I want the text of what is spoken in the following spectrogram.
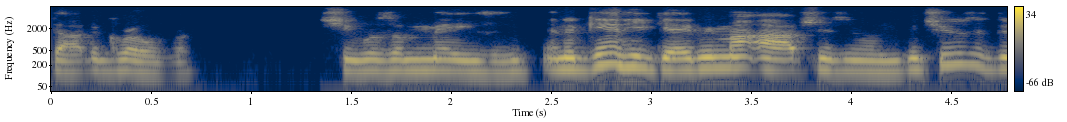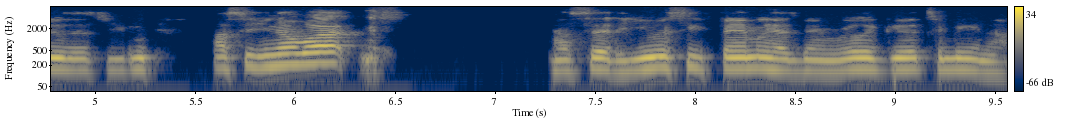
Dr. Grover. She was amazing. And again, he gave me my options. You know, you can choose to do this. You can I said, you know what? I said the UNC family has been really good to me and I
